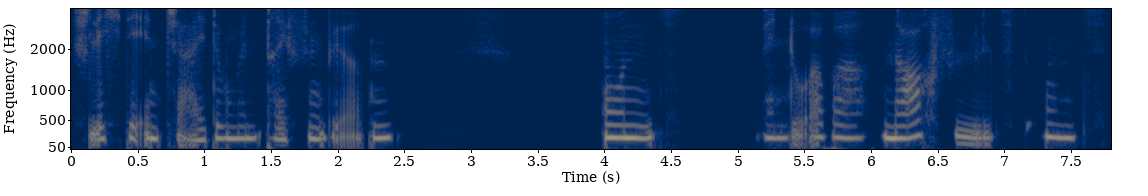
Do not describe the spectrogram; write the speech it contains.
schlechte Entscheidungen treffen würden. Und wenn du aber nachfühlst und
